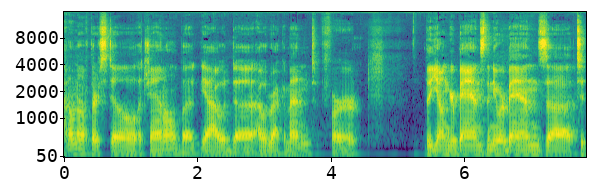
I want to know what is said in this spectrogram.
I don't know if there's still a channel, but yeah, I would uh, I would recommend for the younger bands, the newer bands, uh, to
